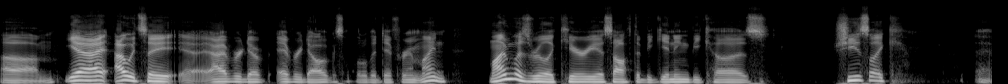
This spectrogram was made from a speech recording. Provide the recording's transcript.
Um, yeah, I, I would say uh, every every dog is a little bit different. Mine mine was really curious off the beginning because she's like uh,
